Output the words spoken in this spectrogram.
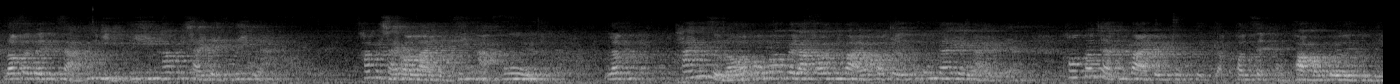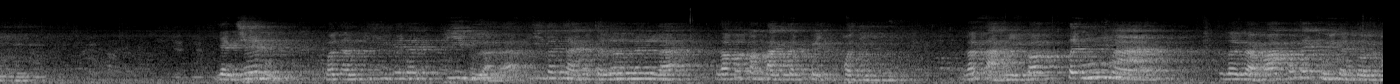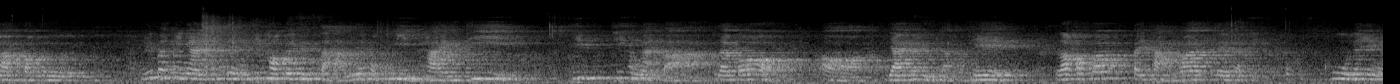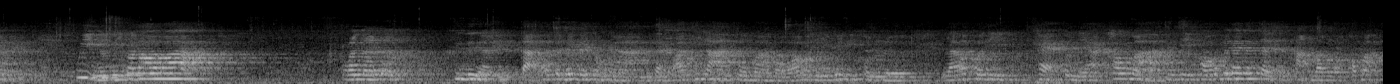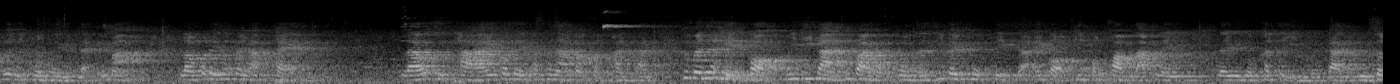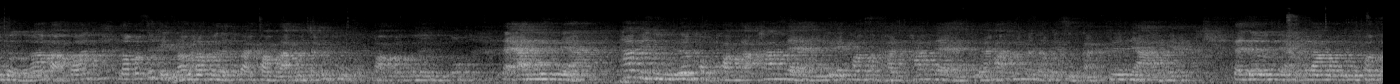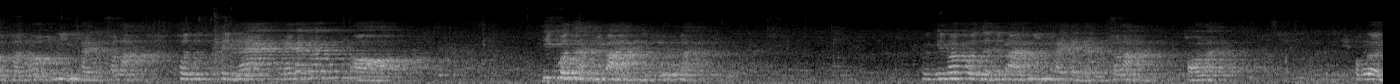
เราเคยไปศึกษาผู้หญิงที่เข้าไปใช้ dating อะเข้าไปใช้ online dating หาคู่ แล้วท้ายที่สุดแล้วเพราะว่าเวลาเขาอธิบายว่าเขาเจอคู่ได้ยังไงเนี่ยเขาก็จะอธิบายเป็นสุดติดกับ concept ของความบังเอิญอยู่ดี อย่างเช่นวันนั้นพี่ไม่ได้พี่เบื่อแล้วพี่ตั้งใจว่าจะเลิกเล่นแล้ว แล้วก็กำลังจะปิดพอดี แล้วสามีก็ตึ้งมาเลยแบบว่าก็ได้คุยกันโดยความบังเอิญ หรือมันมีงานชิ้นหนึ่งที่เขาไปศึกษาเรื่องของผู้หญิงไทยที่ที่ที่ทำงานป่าแล้วก็ย้ายมาอยู่ต่างประเทศ แล้วเขาก็ไปถามว่าเจอแบบคู่ได้ยังไง ผู้หญิงคนนี้ก็เล่าว่า วันนั้นอะคือเหนื่อยกะว่าจะไม่ไปทำงาน แต่ว่าที่ร้านโทรมาบอกว่าวันนี้ไม่มีคนเลย แล้วพอดีแขกคนนี้เข้ามาจริงๆเขาไม่ได้ตั้งใจจะถามเราเขามาเพื่อนอีกคนหนึ่งแต่ไม่มา เราก็เลยต้องไปรับแขก แล้วสุดท้ายก็เลยพัฒนาความสัมพันธ์กัน คือมันจะเห็นกรอบวิธีการอธิบายของคนนะที่ไปผูกติดกับไอ้กรอบคิดของความรักในในอุดมคติเหมือนกันอยู่เสมอค่ะ เพราะเราก็จะเห็นว่าเวลาคนอธิบายความรักมันจะไม่ผูกกับความบังเอิญเนาะ แต่อันนึงเนี่ยถ้าไปดูเรื่องของความรักข้ามแดนหรือไอ้ความสัมพันธ์ข้ามแดนนะคะที่มันนำไปสู่การเคลื่อนย้ายเนี่ย แต่เดิม ที่ควรจะอธิบายคือเรื่องอะไรคุณคิดว่าคนจะอธิบายผู้หญิงไทยแต่งงานกับฝรั่งเพราะอะไรเพราะเงิน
